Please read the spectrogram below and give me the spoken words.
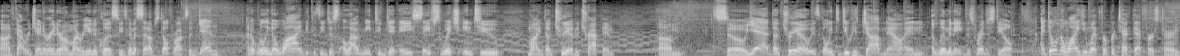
Uh, I've got Regenerator on my Reuniclus, so he's going to set up Stealth Rocks again. I don't really know why, because he just allowed me to get a safe switch into my Dugtrio to trap him. Um, so yeah, Dugtrio is going to do his job now and eliminate this Registeel. I don't know why he went for Protect that first turn.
